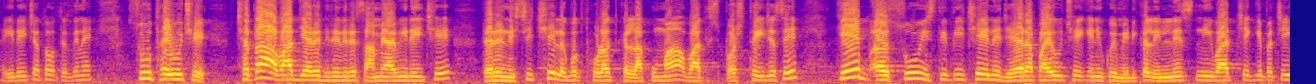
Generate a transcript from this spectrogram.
થઈ રહી છે અથવા તેને શું થયું છે. છતાં આ વાત જ્યારે ધીરે ધીરે સામે આવી રહી છે, ત્યારે નિશ્ચિત છે, લગભગ થોડા કલાકોમાં વાત સ્પષ્ટ થઈ જશે. કે શું સ્થિતિ છે એને ઝેર અપાયું છે કે એની કોઈ મેડિકલ ઇલનેસની વાત છે કે પછી?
